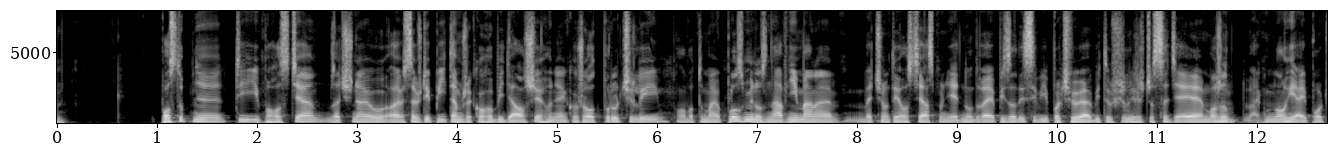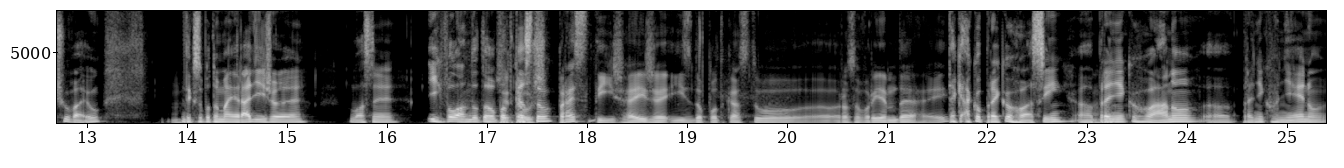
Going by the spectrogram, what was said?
postupne tí hostia začínajú, ale ja sa vždy pýtam, že koho by ďalšieho nejako odporúčili, lebo to majú plus minus navnímané, väčšinou tí hostia aspoň jednu, dve epizódy si vypočujú, aby tušili, že čo sa deje, možno mm. ak mnohí aj počúvajú, mm. tak sú potom aj radi, že vlastne ich volám do toho že podcastu. To už prestíž, hej, že ísť do podcastu e, rozhovor MD, hej? Tak ako pre koho asi? E, Aha. Pre niekoho áno, e, pre niekoho nie, no...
